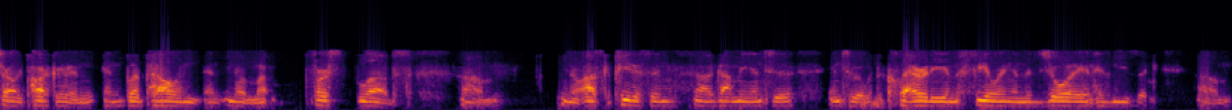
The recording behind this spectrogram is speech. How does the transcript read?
Charlie Parker and and Bud Powell and and you know my first loves. Um, you know, Oscar Peterson uh, got me into into it with the clarity and the feeling and the joy in his music. Um,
